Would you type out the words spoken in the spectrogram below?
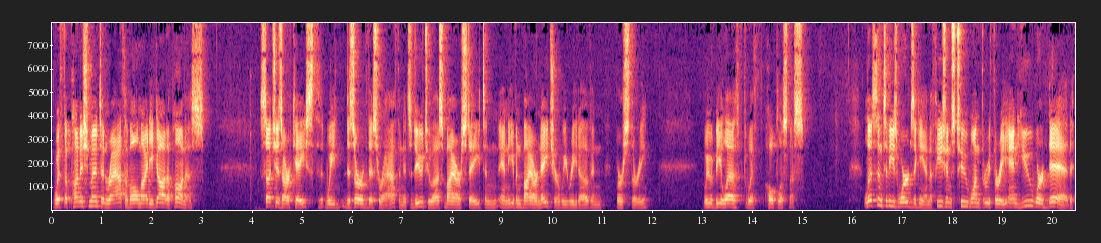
with the punishment and wrath of Almighty God upon us, such is our case that we deserve this wrath, and it's due to us by our state and, and even by our nature, we read of in verse 3 we would be left with hopelessness. Listen to these words again Ephesians 2 1 through 3. And you were dead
